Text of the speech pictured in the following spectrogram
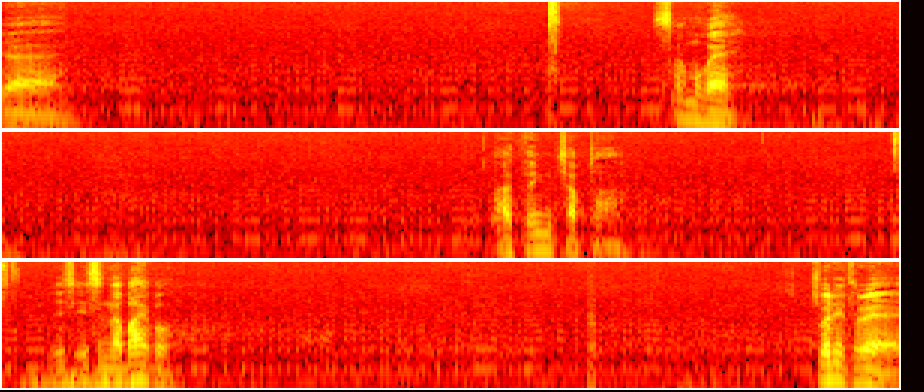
Yeah. Somewhere. I think, chapter. It's, it's in the Bible. 23. Eh?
